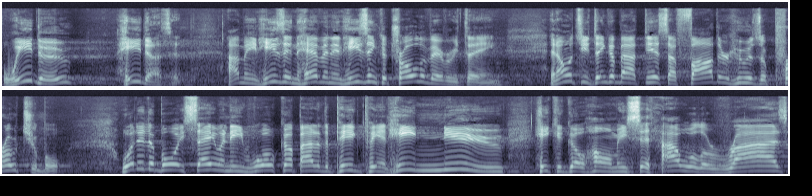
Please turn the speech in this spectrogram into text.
We do, He doesn't. I mean, He's in heaven and He's in control of everything. And I want you to think about this a father who is approachable. What did the boy say when he woke up out of the pig pen? He knew he could go home. He said, I will arise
